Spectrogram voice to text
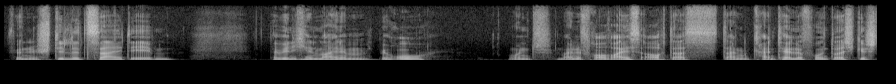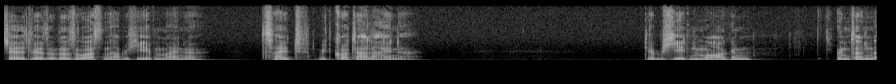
für eine stille Zeit eben. Da bin ich in meinem Büro und meine Frau weiß auch, dass dann kein Telefon durchgestellt wird oder sowas. Dann habe ich eben meine Zeit mit Gott alleine. Die habe ich jeden Morgen und dann,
